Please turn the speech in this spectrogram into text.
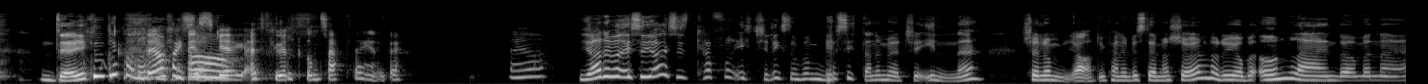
Det gikk jo glipp. Det var faktisk et kult konsept, egentlig. Ja. Ja, det var, så ja, jeg synes, hvorfor ikke liksom, for vi blir sittende mye inne, selv om, ja, du kan jo bestemme selv når du jobber online, da, men eh,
